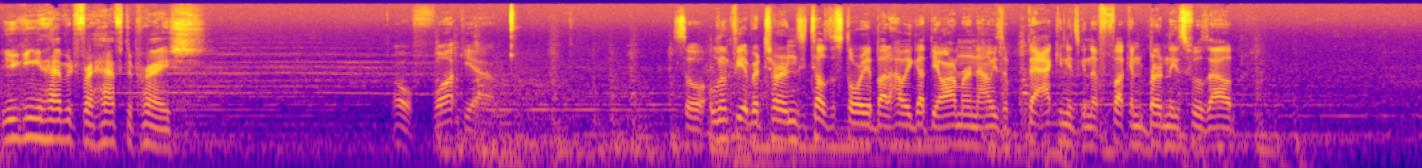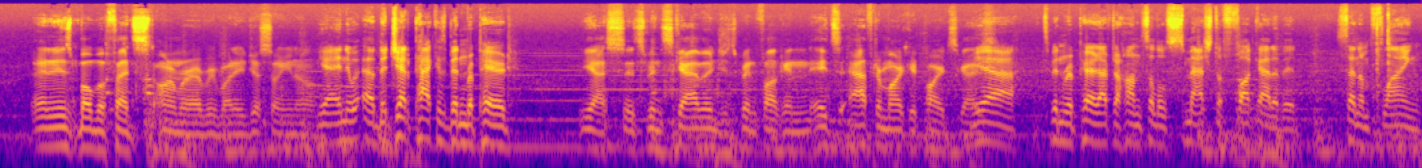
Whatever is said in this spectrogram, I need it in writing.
You can have it for half the price. Oh, fuck yeah. So Olympia returns. He tells the story about how he got the armor. Now he's back and he's gonna fucking burn these fools out. And it is Boba Fett's armor, everybody, just so you know. Yeah, and uh, the jetpack has been repaired. Yes, it's been scavenged. It's been fucking. It's aftermarket parts, guys. Yeah, it's been repaired after Han Solo smashed the fuck out of it, sent him flying.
